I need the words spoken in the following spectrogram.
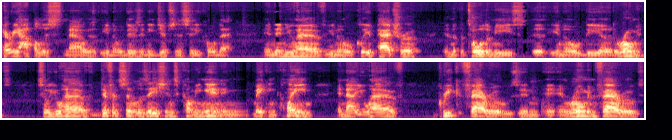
Periopolis now is you know there's an Egyptian city called that and then you have you know Cleopatra and the Ptolemies, uh, you know the uh, the Romans. So you have different civilizations coming in and making claim and now you have Greek pharaohs and, and Roman pharaohs,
